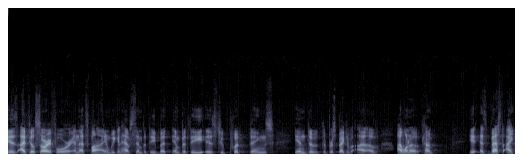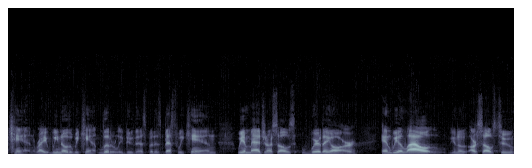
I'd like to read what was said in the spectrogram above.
is I feel sorry for, and that's fine. We can have sympathy, but empathy is to put things into the perspective of, I want to kind of, it, as best I can, right? We know that we can't literally do this, but as best we can, we imagine ourselves where they are, and we allow, you know, ourselves to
